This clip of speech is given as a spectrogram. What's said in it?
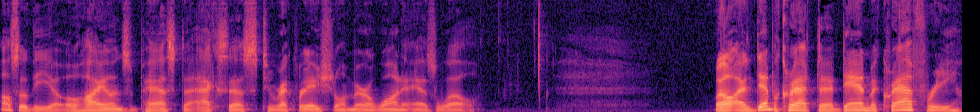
Also, the uh, Ohioans passed uh, access to recreational marijuana as well. Well, and Democrat uh, Dan McCaffery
